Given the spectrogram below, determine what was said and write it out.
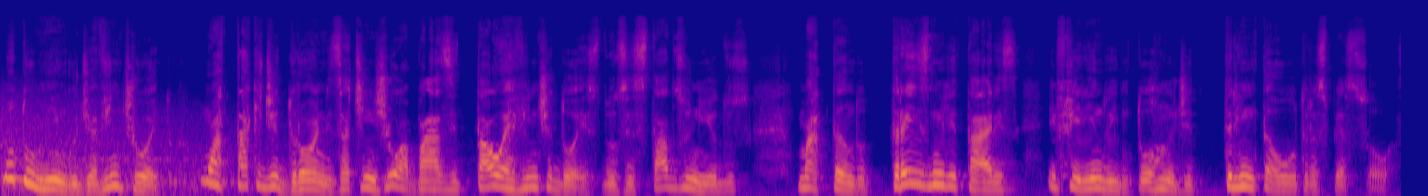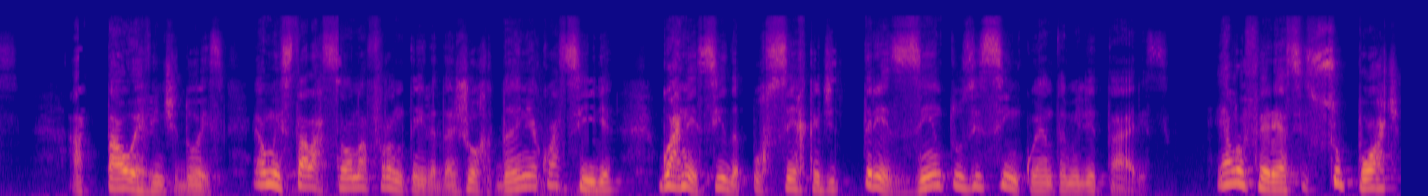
No domingo, dia 28, um ataque de drones atingiu a base Tower 22 dos Estados Unidos, matando três militares e ferindo em torno de 30 outras pessoas. A Tower 22 é uma instalação na fronteira da Jordânia com a Síria, guarnecida por cerca de 350 militares. Ela oferece suporte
